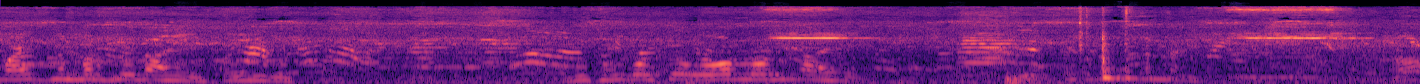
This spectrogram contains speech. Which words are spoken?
व्हाईट नंबर प्लेट आहे पहिली गोष्ट. दुसरी गोष्ट ओव्हरलोडिंग आहे. हा.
